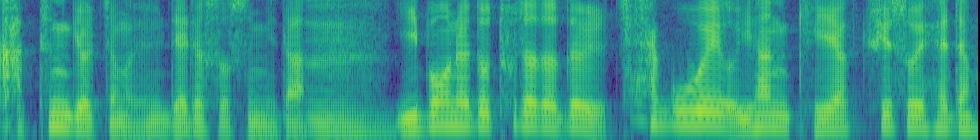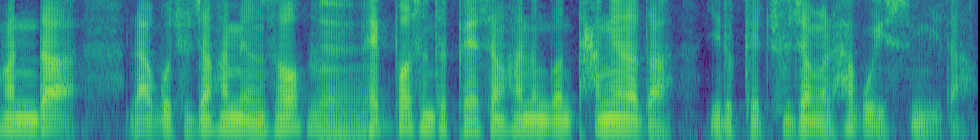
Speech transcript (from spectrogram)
같은 결정을 내렸었습니다. 음. 이번에도 투자자들 착오에 의한 계약 취소에 해당한다라고 주장하면서 네. 100% 배상하는 건 당연하다 이렇게 주장을 하고 있습니다.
